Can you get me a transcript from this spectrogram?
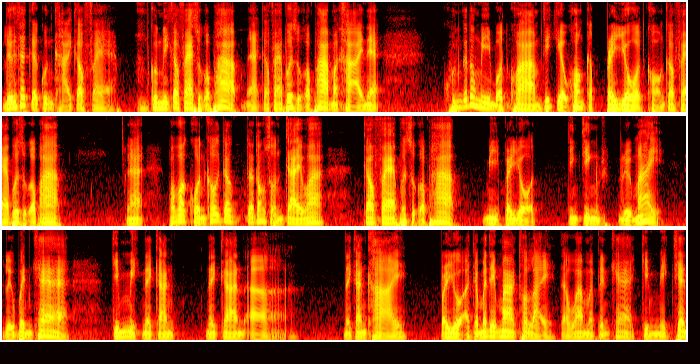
หรือถ้าเกิดคุณขายกาแฟ คุณมีกาแฟสุขภาพนี่ยกาแฟเพื่อสุขภาพมาขายเนี่ยคุณก็ต้องมีบทความที่เกี่ยวข้องกับประโยชน์ของกาแฟเพื่อสุขภาพนะเพราะว่าคนเขาจะจะต้องสนใจว่า กาแฟเพื่อสุขภาพมีประโยชน์จริง ๆ หรือไม่ หรือเป็นแค่กิมมิคในการในการในการขายประโยชน์อาจจะไม่ได้มากเท่าไหร่ แต่ว่ามันเป็นแค่กิมมิคเช่น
